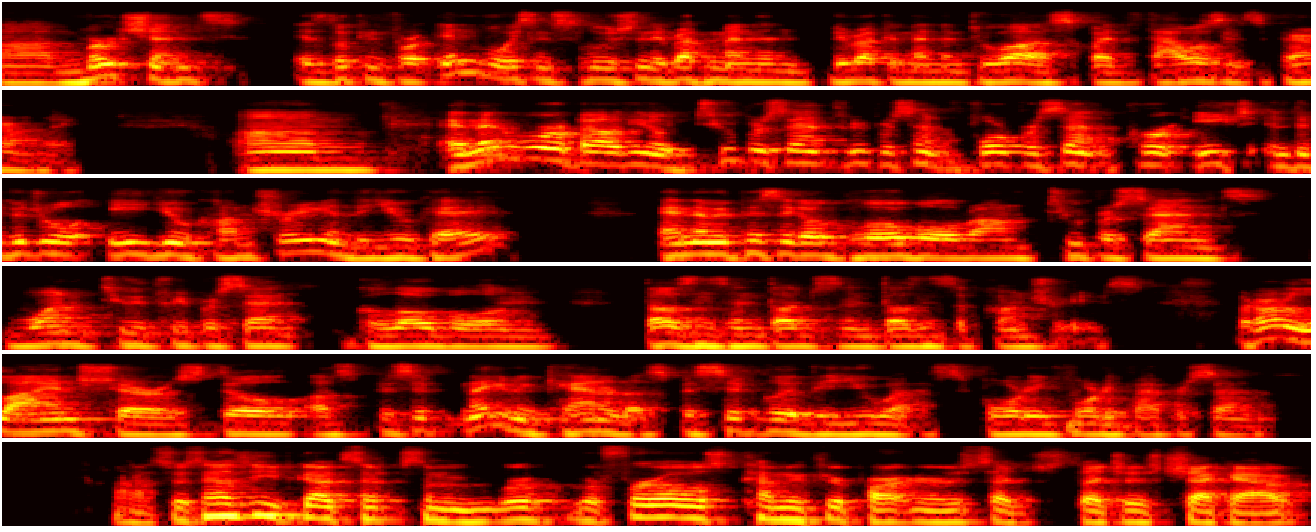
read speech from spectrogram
uh, merchant is looking for invoicing solution, they recommend them, they recommend them to us by the thousands apparently. Um, and then we're about you know two percent, three percent, four percent per each individual EU country in the UK, and then we basically go global around two percent, one, two, three percent global in dozens and dozens and dozens of countries. But our lion's share is still a specific, not even Canada, specifically the US, 40, 45 percent. Uh, so it sounds like you've got some some re- referrals coming through partners such such as Checkout.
